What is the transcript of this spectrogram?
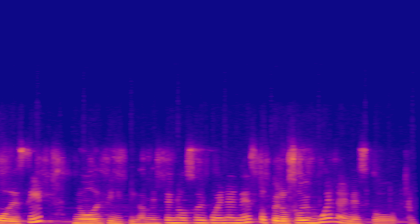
o decir, no, definitivamente no soy buena en esto, pero soy buena en esto otro.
